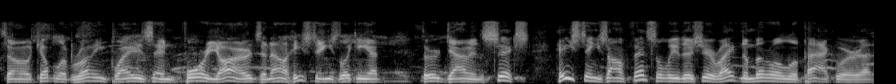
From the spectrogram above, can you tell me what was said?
So a couple of running plays and four yards, and now Hastings looking at third down and six. Hastings offensively this year, right in the middle of the pack. We're at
